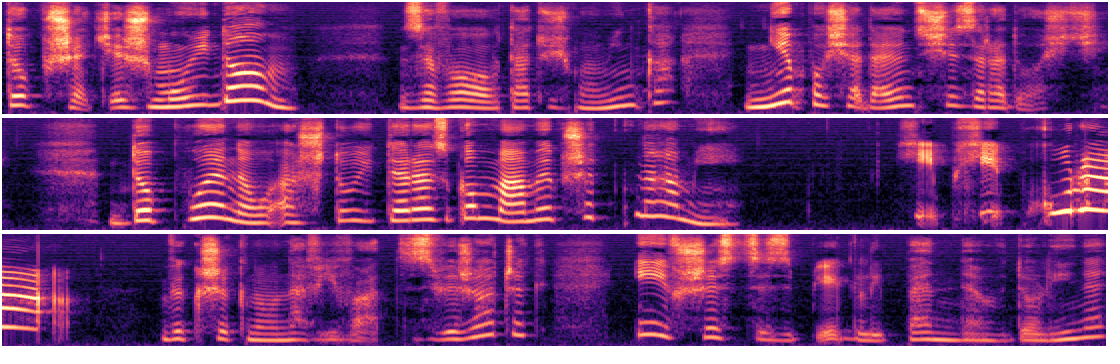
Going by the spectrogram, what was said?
To przecież mój dom! zawołał tatuś Muminka, nie posiadając się z radości. Dopłynął aż tu i teraz go mamy przed nami. Hip, hip, hurra! wykrzyknął na wiwat zwierzaczek i wszyscy zbiegli pędem w dolinę,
